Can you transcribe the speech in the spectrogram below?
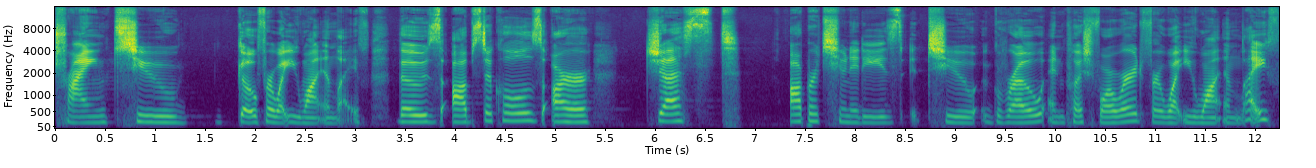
trying to go for what you want in life. Those obstacles are just opportunities to grow and push forward for what you want in life.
